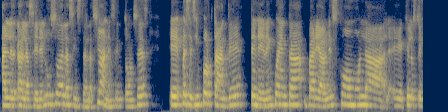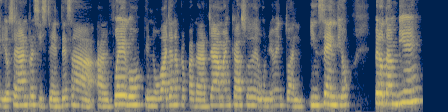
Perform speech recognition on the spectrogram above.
al, al hacer el uso de las instalaciones. Entonces, eh, pues es importante tener en cuenta variables como eh, que los tejidos sean resistentes al fuego, que no vayan a propagar llama en caso de un eventual incendio, pero también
